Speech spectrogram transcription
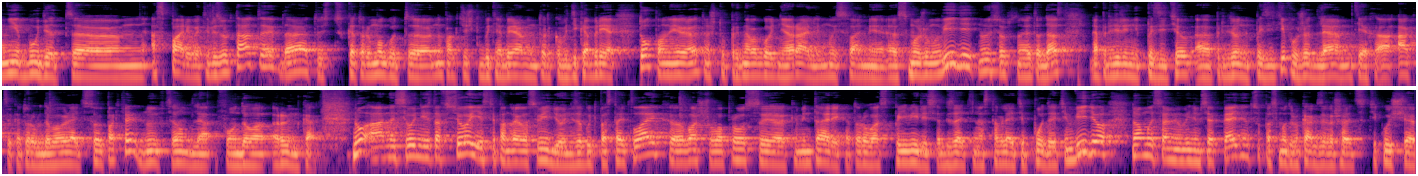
не будет оспаривать результаты, да, то есть которые могут э, ну, фактически быть объявлены только в декабре, то вполне вероятно, что предновогоднее ралли мы с вами э, сможем увидеть. Ну и, собственно, это даст определенный позитив, определенный позитив уже для тех а, акций, которые вы добавляете в свой портфель, ну и в целом для фондового рынка. Ну а на сегодня это все. Если понравилось видео, не забудьте поставить лайк. Ваши вопросы, комментарии, которые у вас появились, обязательно оставляйте под этим видео. Ну а мы с вами увидимся в пятницу, посмотрим, как завершается текущая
